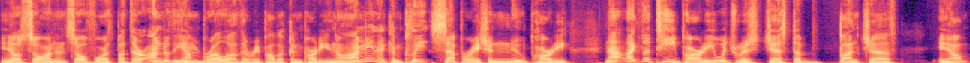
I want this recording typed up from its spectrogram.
you know, so on and so forth, but they're under the umbrella of the Republican Party. No, I mean a complete separation, new party, not like the Tea Party, which was just a bunch of, you know,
